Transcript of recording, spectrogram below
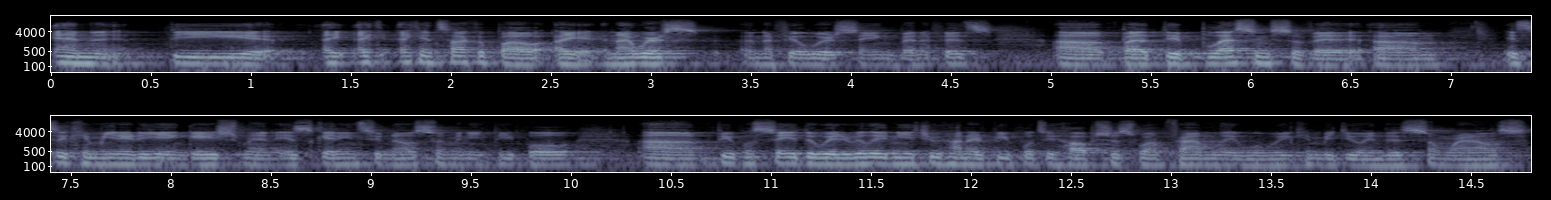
and the I, I, I, can talk about I, and I wear and I feel we're saying benefits, uh, but the blessings of it. Um, it's the community engagement. is getting to know so many people. Uh, people say that we really need 200 people to help just one family when we can be doing this somewhere else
